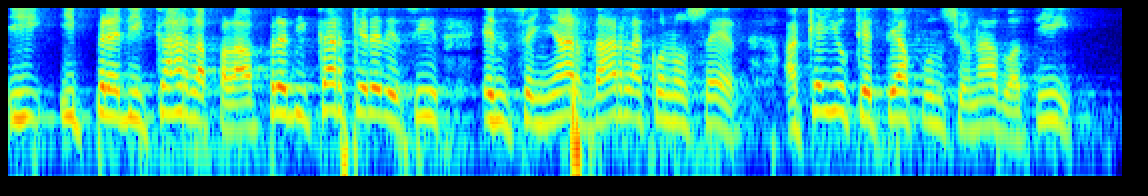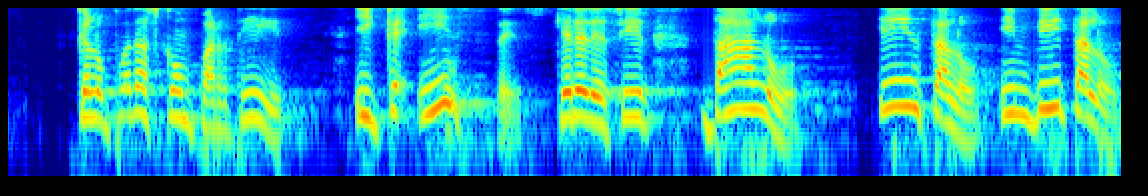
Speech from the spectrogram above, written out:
y, y predicar la palabra. Predicar quiere decir enseñar, darla a conocer, aquello que te ha funcionado a ti, que lo puedas compartir, y que instes, quiere decir, dalo, instalo, invítalo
